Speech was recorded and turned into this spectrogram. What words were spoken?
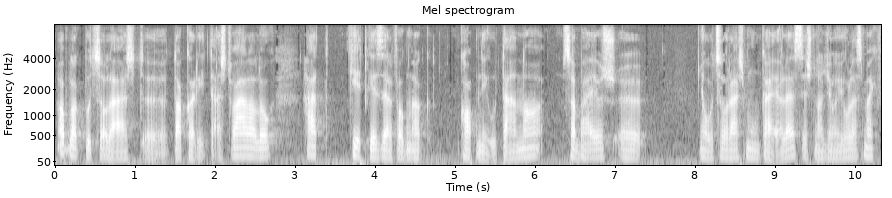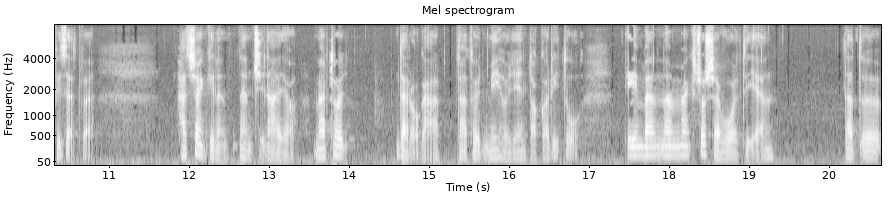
ablakpucolást, takarítást vállalok, hát két kézzel fognak kapni utána, szabályos 8 órás munkája lesz, és nagyon jó lesz megfizetve. Hát senki nem, nem csinálja, mert hogy derogál. Tehát, hogy mi, hogy én takarító. Én bennem meg sose volt ilyen. Tehát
